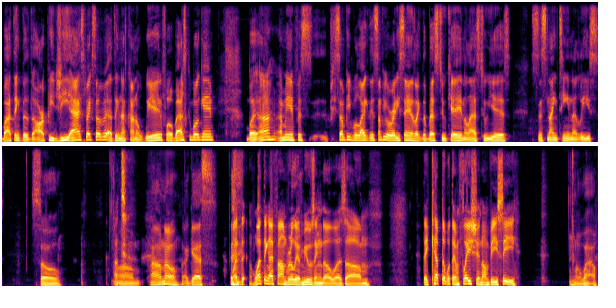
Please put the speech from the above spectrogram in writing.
But I think the the RPG aspects of it, I think that's kind of weird for a basketball game. But uh, I mean, if it's some people like this, some people already saying it's like the best 2K in the last two years since 19 at least. So, um, I don't know. I guess one th- one thing I found really amusing though was um they kept up with inflation on VC Oh wow,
